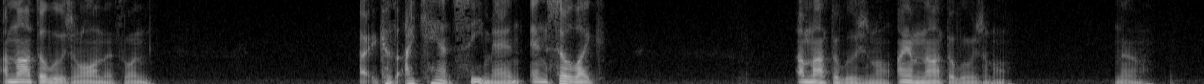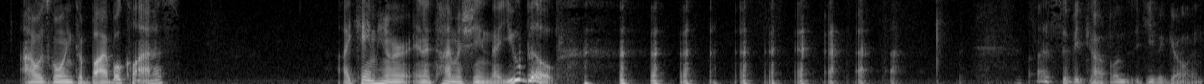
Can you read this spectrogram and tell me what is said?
I'm not delusional on this one because I can't see, man. And so, like, I'm not delusional. I am not delusional. No. I was going to Bible class. I came here in a time machine that you built. That's to be couple. Keep it going.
